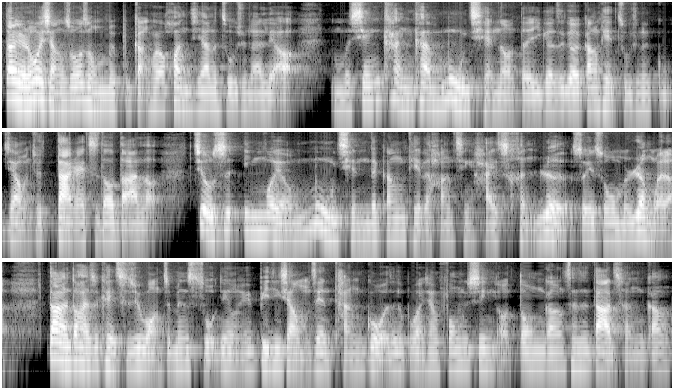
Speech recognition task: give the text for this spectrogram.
但有人会想说，为什么我们不赶快换其他的族群来聊？我们先看看目前哦的一个这个钢铁族群的股价，我们就大概知道答案了。就是因为哦，目前的钢铁的行情还是很热，所以说我们认为了。当然都还是可以持续往这边锁定，因为毕竟像我们之前谈过这个，不管像丰兴哦、东钢，甚至大成钢，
